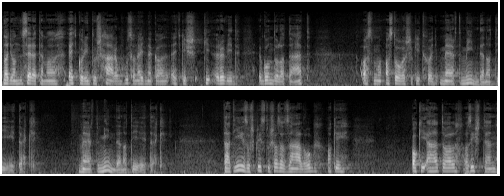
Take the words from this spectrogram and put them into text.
Nagyon szeretem a 1 Korintus 3.21-nek egy kis ki, rövid gondolatát. Azt, azt olvassuk itt, hogy mert minden a tiétek. Mert minden a tiétek. Tehát Jézus Krisztus az a zálog, aki, aki által az Isten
